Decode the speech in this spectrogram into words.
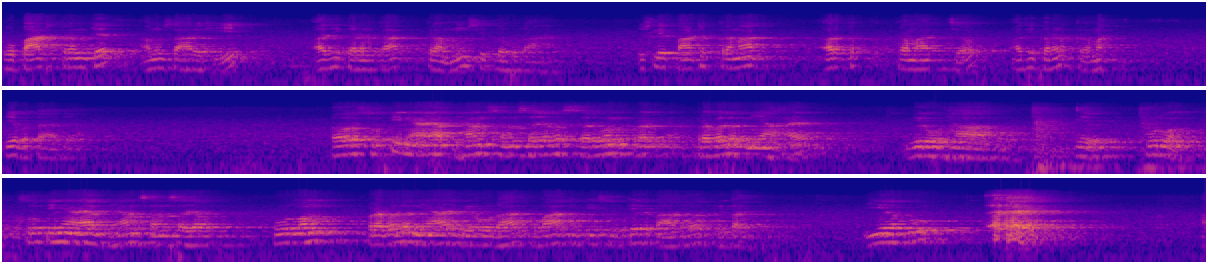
वो पाठक्रम के अनुसार ही अधिकरण का क्रम सिद्ध हो रहा है। इसलिए पाठक्रमात् अर्थ क्रमाच अधिकरण क्रम। ये बताया गया। और श्रुति न्यायाध्यान संशय सर्व प्रबल न्याय विरोधा। पूर्व श्रुति न्यायाध्यान संशय पूर्व प्रबल न्याय विरोधा वाक श्रुतेर कृत। यह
